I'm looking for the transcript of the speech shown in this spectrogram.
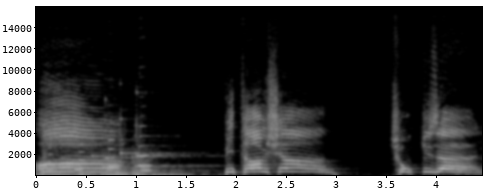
Aa! Bir tavşan. Çok güzel.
